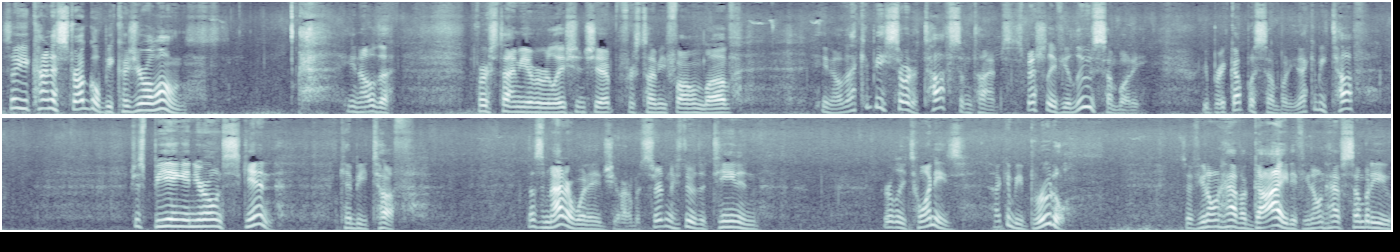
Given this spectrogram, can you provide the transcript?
So you kind of struggle because you're alone. You know, the first time you have a relationship, first time you fall in love, you know, that can be sort of tough sometimes, especially if you lose somebody, you break up with somebody. That can be tough. Just being in your own skin can be tough. Doesn't matter what age you are, but certainly through the teen and early 20s, that can be brutal. So if you don't have a guide, if you don't have somebody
